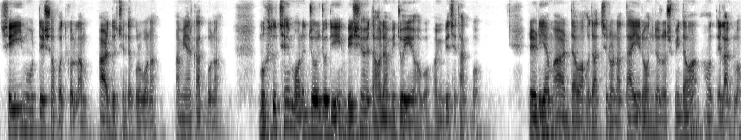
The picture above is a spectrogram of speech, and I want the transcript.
সেই মুহূর্তে শপথ করলাম, আর দুশ্চিন্তা করব না, আমি আর কাঁদবো না। বস্তু চেয়ে মনের জোর যদি বেশি হয়, তাহলে আমি জয়ী হব, আমি বেঁচে থাকব। রেডিয়াম আর দেওয়া যাচ্ছিল না, তাই রঞ্জন রশ্মি দেওয়া হতে লাগল।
